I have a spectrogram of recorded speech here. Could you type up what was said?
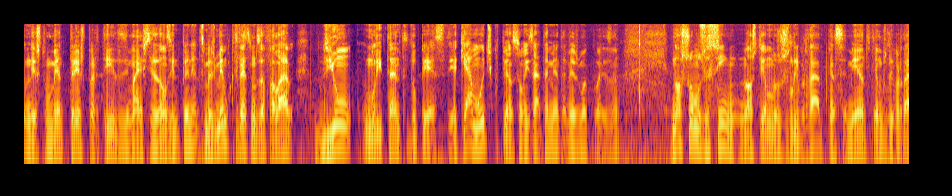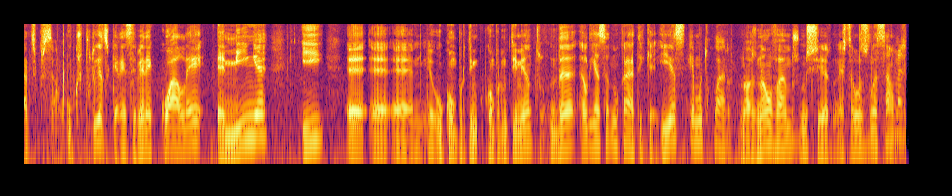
neste momento três partidos e mais cidadãos independentes, mas mesmo que estivéssemos a falar de um militante do PSD, que há muitos que pensam exatamente a mesma coisa. Nós somos assim, nós temos liberdade de pensamento, temos liberdade de expressão. O que os portugueses querem saber é qual é a minha e uh, uh, o comprometimento da Aliança Democrática. E esse é muito claro. Nós não vamos mexer nesta legislação. Mas...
